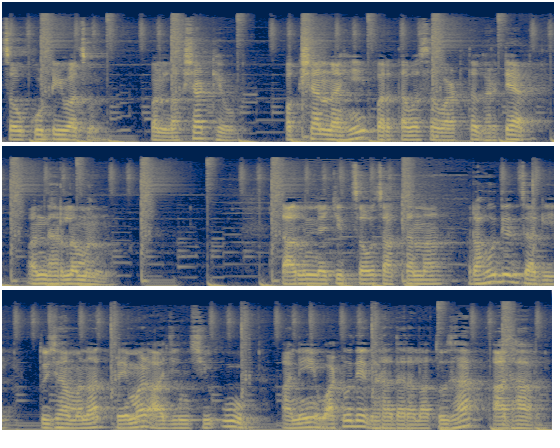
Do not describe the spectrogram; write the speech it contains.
चौकोटी वाचून. पण लक्षात ठेव पक्ष्यांनाही परतावंसं वाटतं घरट्यात अंधारलं म्हणून. तारुण्याची चव चाकताना राहू देत जागी तुझ्या मनात प्रेमळ आजींची ऊब आणि वाटू दे घरादाराला तुझा आधार.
